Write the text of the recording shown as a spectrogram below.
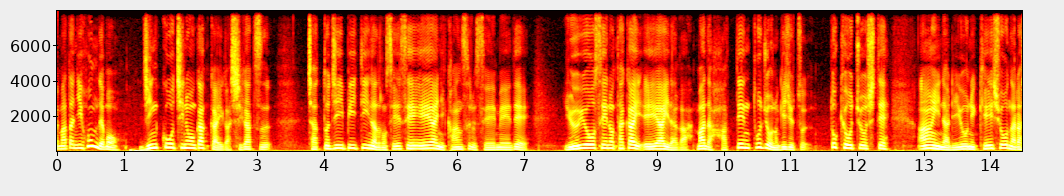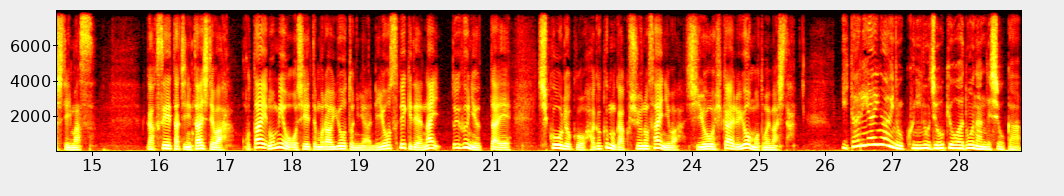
また日本でも人工知能学会が4月チャット GPT などの生成 AI に関する声明で有用性の高い AI だがまだ発展途上の技術と強調して安易な利用に警鐘を鳴らしています。学生たちに対しては答えのみを教えてもらう用途には利用すべきではないというふうに訴え思考力を育む学習の際には使用を控えるよう求めました。イタリア以外の国の状況はどうなんでしょうか？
